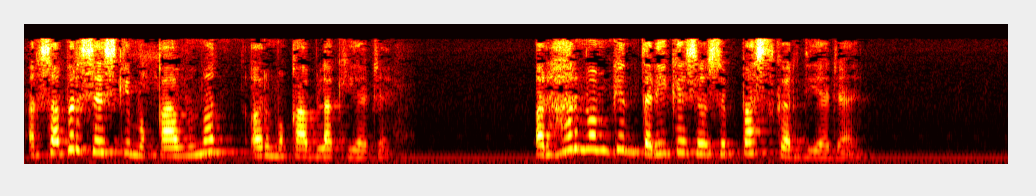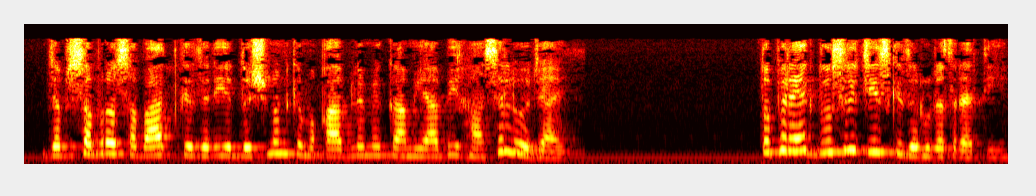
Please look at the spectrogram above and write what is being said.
اور صبر سے اس کی مقاومت اور مقابلہ کیا جائے اور ہر ممکن طریقے سے اسے پست کر دیا جائے۔ جب صبر و ثبات کے ذریعے دشمن کے مقابلے میں کامیابی حاصل ہو جائے، تو پھر ایک دوسری چیز کی ضرورت رہتی ہے۔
